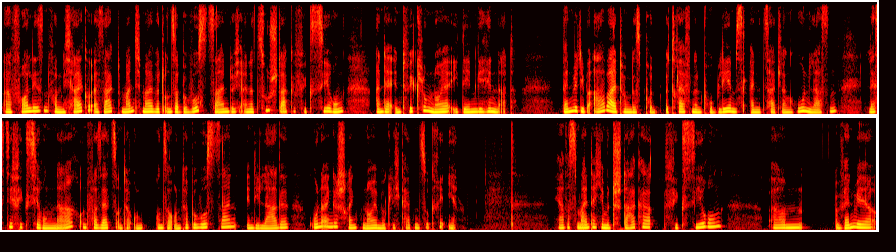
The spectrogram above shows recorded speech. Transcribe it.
äh, vorlesen von Michalko. Er sagt, manchmal wird unser Bewusstsein durch eine zu starke Fixierung an der Entwicklung neuer Ideen gehindert. Wenn wir die Bearbeitung des betreffenden Problems eine Zeit lang ruhen lassen, lässt die Fixierung nach und versetzt unter un unser Unterbewusstsein in die Lage, uneingeschränkt neue Möglichkeiten zu kreieren. Ja, was meint er hier mit starker Fixierung? Ähm, wenn wir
